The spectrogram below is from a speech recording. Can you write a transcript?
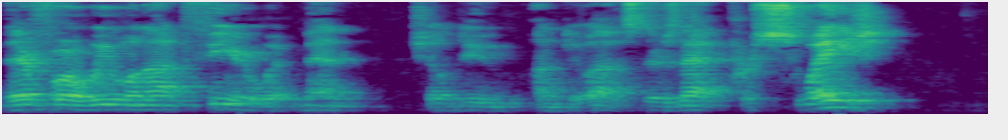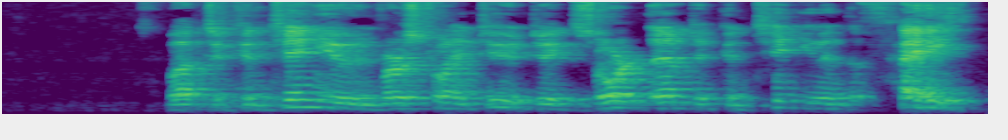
Therefore, we will not fear what men shall do unto us. There's that persuasion. But to continue in verse 22, to exhort them to continue in the faith,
